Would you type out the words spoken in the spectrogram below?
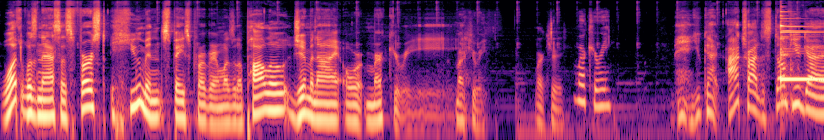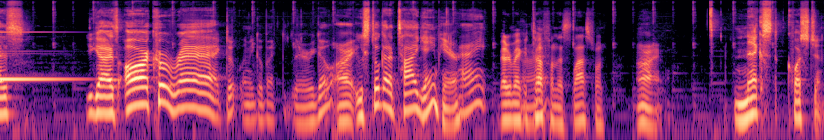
What was NASA's first human space program? Was it Apollo, Gemini, or Mercury? Mercury. Mercury. Mercury. Man, you got. I tried to stump you guys. You guys are correct. Oh, let me go back. To, there we go. All right. We still got a tie game here. All right. Better make it tough on this last one. All right. Next question.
